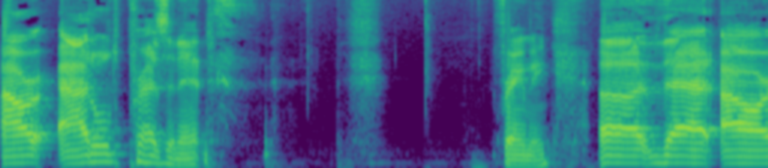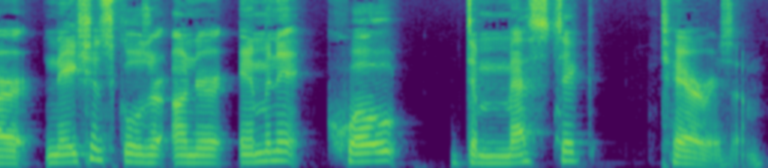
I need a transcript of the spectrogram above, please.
our addled president, framing, uh, that our nation's schools are under imminent quote domestic terrorism.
